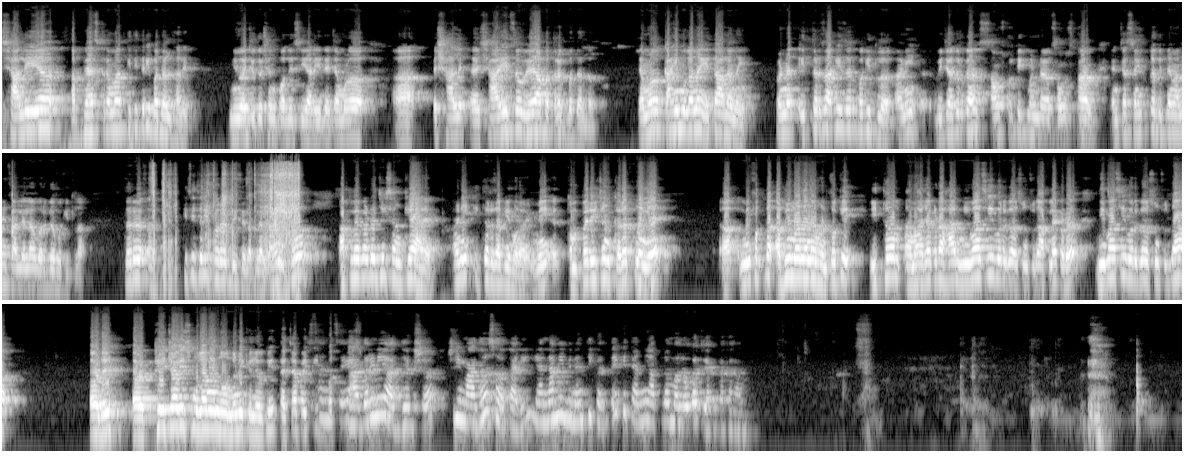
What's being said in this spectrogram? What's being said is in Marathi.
शालेय अभ्यासक्रमात कितीतरी बदल झाले. न्यू एज्युकेशन पॉलिसी आली त्याच्यामुळं शाले शाळेचं वेळापत्रक बदललं. त्यामुळं काही मुलांना येता आलं नाही. पण इतर जागी जर बघितलं आणि विजयदुर्गा सांस्कृतिक मंडळ संस्थान यांच्या संयुक्त विद्यमाने चाललेला वर्ग बघितला तर कितीतरी फरक दिसेल आपल्याला. आणि इथं आपल्याकडे जी संख्या आहे आणि इतर जागी होणार आहे मी कंपॅरिझन करत नाहीये. मी फक्त अभिमानानं म्हणतो की इथं माझ्याकडे हा निवासी वर्ग असून सुद्धा आपल्याकडं निवासी वर्ग असून सुद्धा अडे- अठ्ठेचाळीस मुलांनी नोंदणी केली होती. त्याच्यापैकी आदरणीय अध्यक्ष श्री माधव सहकारी यांना मी विनंती करते की त्यांनी आपलं मनोगत व्यक्त करावं.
